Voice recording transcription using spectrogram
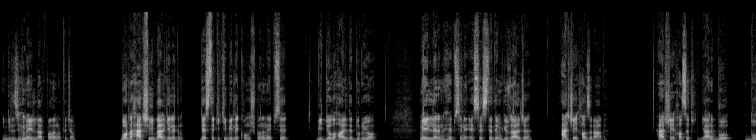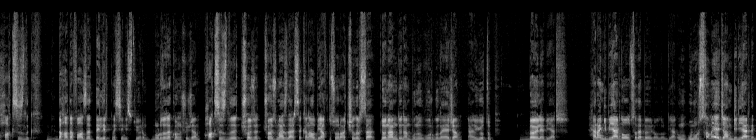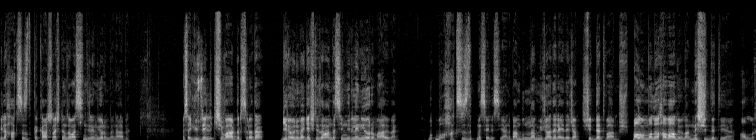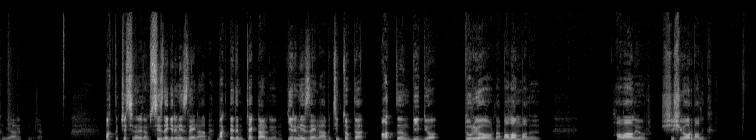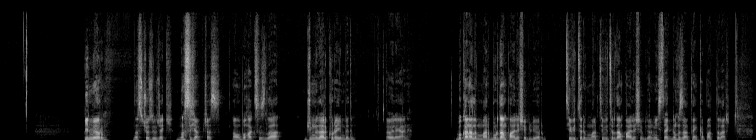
İngilizce mailler falan atacağım. Bu arada her şeyi belgeledim. Destek ekibiyle konuşmanın hepsi videolu halde duruyor. Maillerin hepsini SS'ledim güzelce. Her şey hazır abi. Her şey hazır. Yani bu bu haksızlık daha da fazla delirtmesini istiyorum. Burada da konuşacağım. Haksızlığı çöze- çözmezlerse, kanal bir hafta sonra açılırsa dönem dönem bunu vurgulayacağım. Yani YouTube böyle bir yer. Herhangi bir yerde olsa da böyle olurdu. Yani um- umursamayacağım bir yerde bile haksızlıkla karşılaştığım zaman sinirleniyorum ben abi. Mesela 150 kişi vardır sırada. Biri önüme geçtiği zaman da sinirleniyorum abi ben. Bu, bu haksızlık meselesi yani. Ben bununla mücadele edeceğim. Şiddet varmış. Balon balığı hava alıyor lan. Ne şiddeti ya? Allah'ım ya Rabbim ya. Baktıkça sinirleniyorum. Siz de girin izleyin abi. Bak dedim tekrar diyorum. Girin izleyin abi. TikTok'ta attığım video duruyor orada. Balon balığı. Hava alıyor. Şişiyor balık. Bilmiyorum nasıl çözülecek, nasıl yapacağız. Ama bu haksızlığa cümleler kurayım dedim. Öyle yani. Bu kanalım var. Buradan paylaşabiliyorum. Twitter'ım var. Twitter'dan paylaşabiliyorum. Instagram'ı zaten kapattılar.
